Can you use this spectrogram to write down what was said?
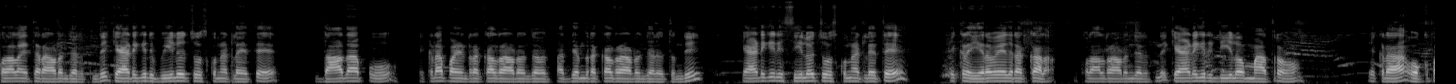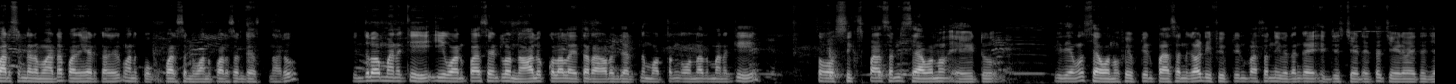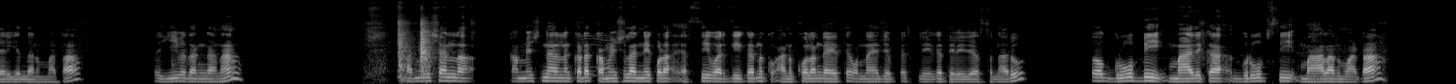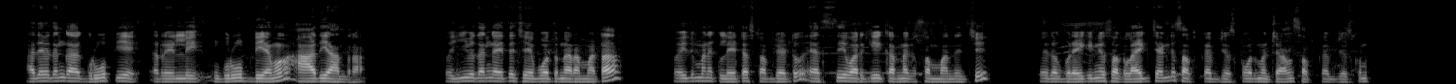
కులాలు అయితే రావడం జరుగుతుంది. కేటగిరీ బిలో చూసుకున్నట్లయితే దాదాపు ఇక్కడ పన్నెండు రకాలు రావడం జరుగుతుంది పద్దెనిమిది రకాలు రావడం జరుగుతుంది. కేటగిరీ సిలో చూసుకున్నట్లయితే ఇక్కడ ఇరవై ఐదు రకాల కులాలు రావడం జరుగుతుంది. కేటగిరీ డీలో మాత్రం ఇక్కడ ఒక పర్సెంట్ అనమాట పదిహేడు కాదు మనకు ఒక పర్సెంట్ వన్ పర్సెంట్ ఇస్తున్నారు ఇందులో మనకి ఈ వన్ పర్సెంట్లో నాలుగు కులాలు అయితే రావడం జరుగుతుంది. మొత్తంగా ఉన్నది మనకి so six percent seven eight ఇదేమో సెవెన్ ఫిఫ్టీన్ పర్సెంట్ కాబట్టి ఈ ఫిఫ్టీన్ పర్సెంట్ ఈ విధంగా అడ్జస్ట్ చేయడం అయితే చేయడం అయితే జరిగిందనమాట సో ఈ విధంగాన? కమిషన్ల కమిషనర్ కూడా కమిషన్లు అన్నీ కూడా ఎస్సీ వర్గీకరణకు అనుకూలంగా అయితే ఉన్నాయని చెప్పేసి క్లియర్గా తెలియజేస్తున్నారు. So group B Madiga group C Mala అనమాట అదేవిధంగా group A Relli group D ఏమో ఆది ఆంధ్ర. సో ఈ విధంగా అయితే చేయబోతున్నారన్నమాట. సో ఇది మనకు లేటెస్ట్ అప్డేట్. ఎస్సీ వర్గీకరణకు సంబంధించి. సో ఇది ఒక బ్రేకింగ్ న్యూస్. ఒక లైక్ చేయండి సబ్స్క్రైబ్ చేసుకోవద్దు. మన ఛానల్ సబ్స్క్రైబ్ చేసుకొని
